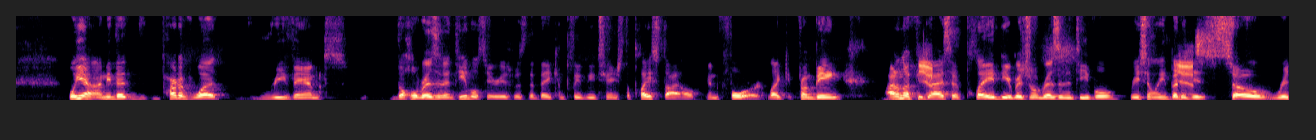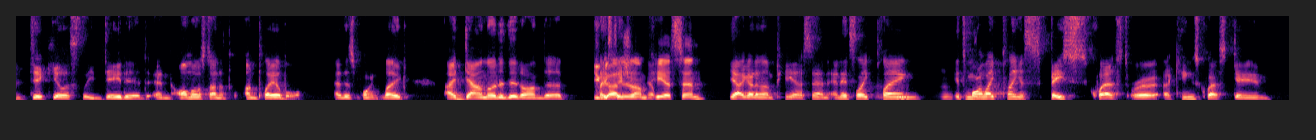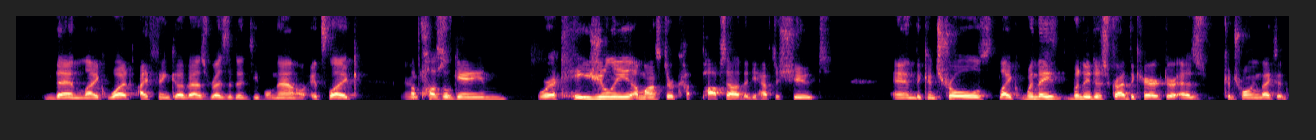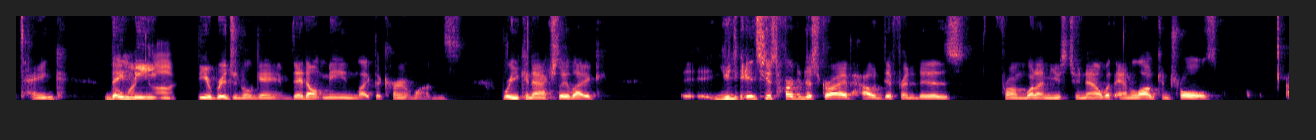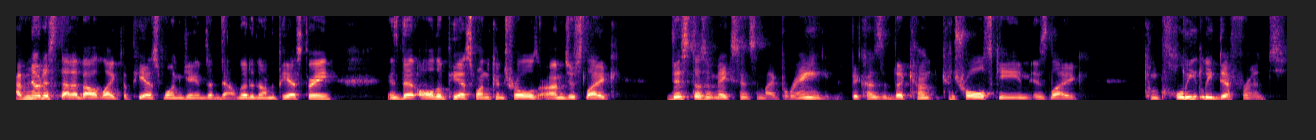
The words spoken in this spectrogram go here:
Well, yeah, I mean, that part of what revamped the whole Resident Evil series was that they completely changed the play style in four. Like from being, I don't know if you Yeah. guys have played the original Resident Evil recently, but it Yes. is so ridiculously dated and almost un- unplayable at this point. Like I downloaded it on the You got it on Network. PSN? Yeah, I got it on PSN, and it's like playing. Mhm. It's more like playing a Space Quest or a King's Quest game than like what I think of as Resident Evil now. It's like a puzzle game where occasionally a monster co- pops out that you have to shoot, and the controls like when they when they describe the character as controlling like a tank, they Oh mean God. the original game. They don't mean like the current ones where you can actually like. You, it's just hard to describe how different it is from what I'm used to now with analog controls. I've noticed that about like the PS1 games I've downloaded on the PS3 is that all the PS1 controls I'm just like this doesn't make sense in my brain because the con- control scheme is like completely different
